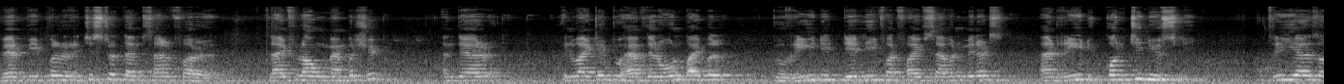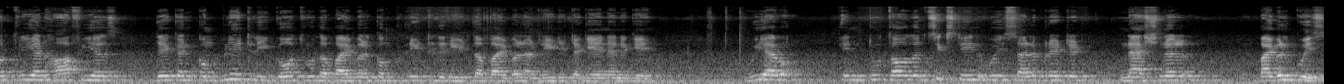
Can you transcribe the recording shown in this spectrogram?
where people register themselves for lifelong membership and they are invited to have their own Bible, to read it daily for five, seven minutes and read continuously. Three years or three and a half years, they can completely go through the Bible, completely read the Bible and read it again and again. We have, in 2016, we celebrated National Bible Quiz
